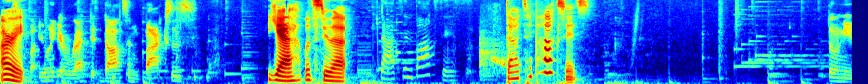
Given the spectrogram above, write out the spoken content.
All Dots right. and bo- You want to get wrecked at dots and boxes? yeah, let's do that. Dots and boxes. Dots and boxes. Don't need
